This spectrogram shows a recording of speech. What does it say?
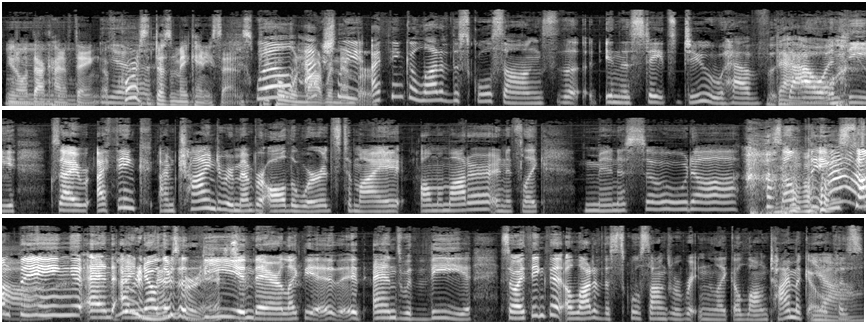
you know, mm, that kind of thing. Of yeah. course, it doesn't make any sense. Well, People will not actually, remember. I think a lot of the school songs the, in the states do have thou, thou and thee. Because I, I think I'm trying to remember all the words to my alma mater, and it's like Minnesota, something, wow. something, and you I know there's a it. "the" in there, like the it, it, ends with "the." So I think that a lot of the school songs were written like a long time ago because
